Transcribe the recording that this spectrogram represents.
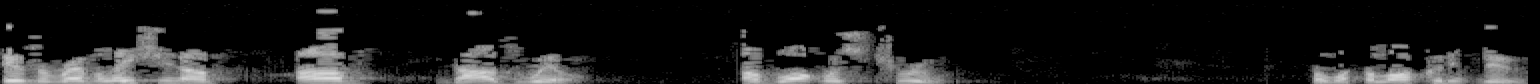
It was a revelation of, of God's will, of what was true. But what the law couldn't do,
